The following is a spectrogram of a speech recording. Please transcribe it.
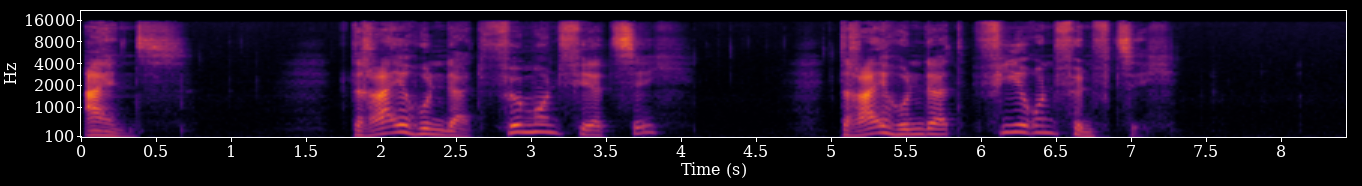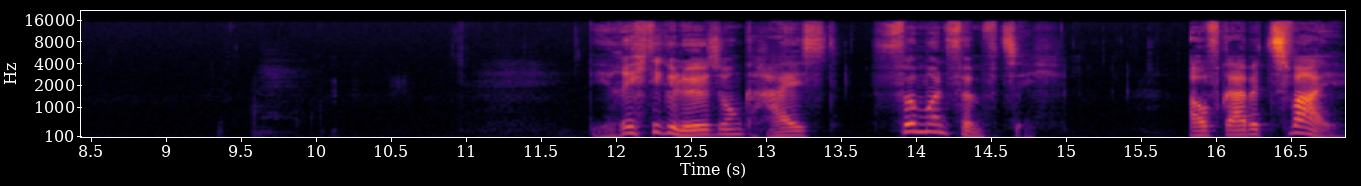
1. 345, 354. Die richtige Lösung heißt 55. Aufgabe 2.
